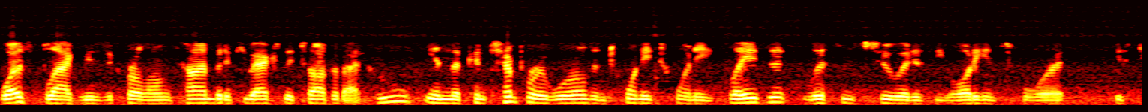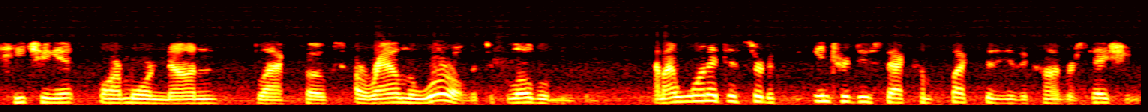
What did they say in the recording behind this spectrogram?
was black music for a long time. But if you actually talk about who in the contemporary world in 2020 plays it, listens to it, is the audience for it, is teaching it, far more non-black folks around the world. It's a global music. And I wanted to sort of introduce that complexity to the conversation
